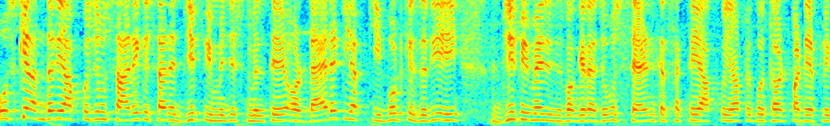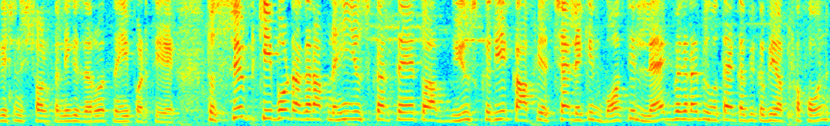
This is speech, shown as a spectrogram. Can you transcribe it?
उसके अंदर ही आपको जो सारे के सारे जिफ इमेजेस मिलते हैं और डायरेक्टली आप कीबोर्ड के ज़रिए ही जिफ इमेजेस वगैरह जो वो सेंड कर सकते हैं। आपको यहाँ पे कोई थर्ड पार्टी एप्लीकेशन इंस्टॉल करने की ज़रूरत नहीं पड़ती है। तो स्विफ्ट कीबोर्ड अगर आप नहीं यूज़ करते हैं तो आप यूज़ करिए, काफ़ी अच्छा है, लेकिन बहुत ही लैग वगैरह भी होता है कभी कभी आपका फ़ोन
